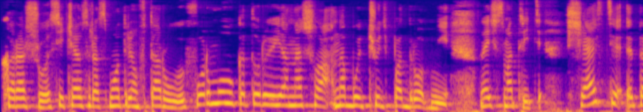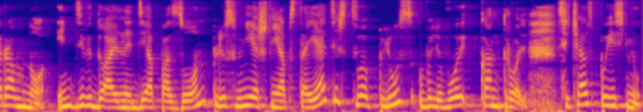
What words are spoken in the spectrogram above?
Хорошо, сейчас рассмотрим вторую формулу, которую я нашла. Она будет чуть подробнее. Значит, смотрите, счастье – это равно индивидуальный диапазон плюс внешние обстоятельства плюс волевой контроль. Сейчас поясню.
